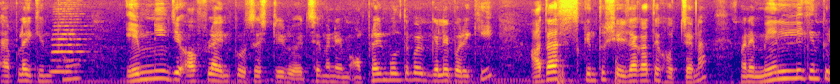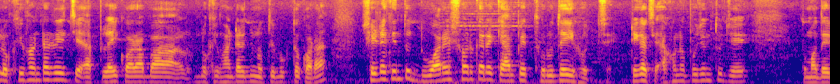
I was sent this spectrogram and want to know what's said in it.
অ্যাপ্লাই কিন্তু এমনি যে অফলাইন প্রসেসটি রয়েছে মানে অফলাইন বলতে গেলে পারে কি আদার্স কিন্তু সেই জায়গাতে হচ্ছে না। মানে মেনলি কিন্তু লক্ষ্মী ভাণ্ডারের যে অ্যাপ্লাই করা বা লক্ষ্মী ভাণ্ডারের যে নথিভুক্ত করা, সেটা কিন্তু দুয়ারে সরকারের ক্যাম্পের থ্রুতেই হচ্ছে। ঠিক আছে? এখনও পর্যন্ত যে তোমাদের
